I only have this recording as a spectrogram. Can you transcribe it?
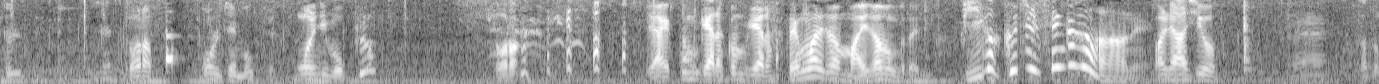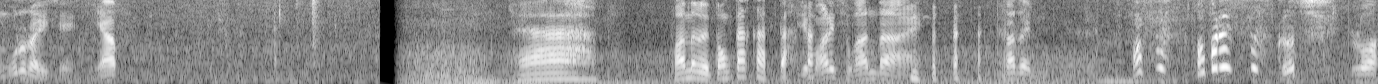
둘셋 돌아. 오늘 제 목표 오늘 네 목표? 돌아. 야, 꿈 깨라, 꿈 깨라. 100마리 잡으면 많이 잡은 거다. 비가 그칠 생각은 안 하네. 빨리 하시오. 나도 물어라, 이제. 야. 야 바늘에 똥 닦았다 이제 마리수 간다. 가자, 임마. 왔어. 와버렸어. 그렇지. 일로 와.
